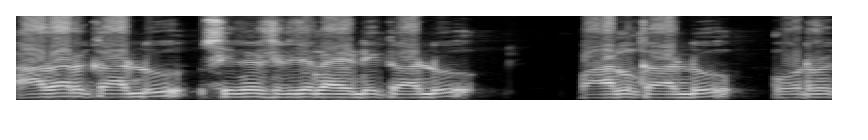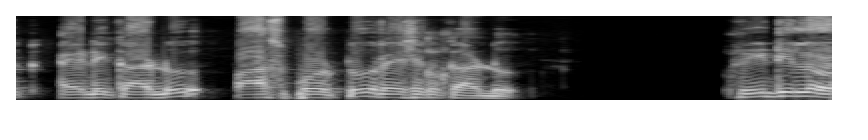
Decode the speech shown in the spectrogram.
Aadhaar card senior citizen ID card PAN card voter ID card passport ration card. వీటిలో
